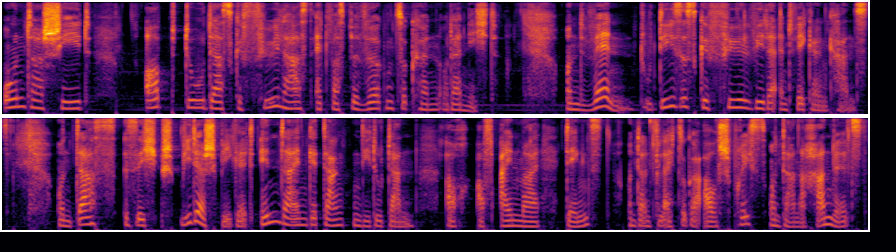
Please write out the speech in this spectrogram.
Unterschied, ob du das Gefühl hast, etwas bewirken zu können oder nicht. Und wenn du dieses Gefühl wieder entwickeln kannst und das sich widerspiegelt in deinen Gedanken, die du dann auch auf einmal denkst und dann vielleicht sogar aussprichst und danach handelst,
